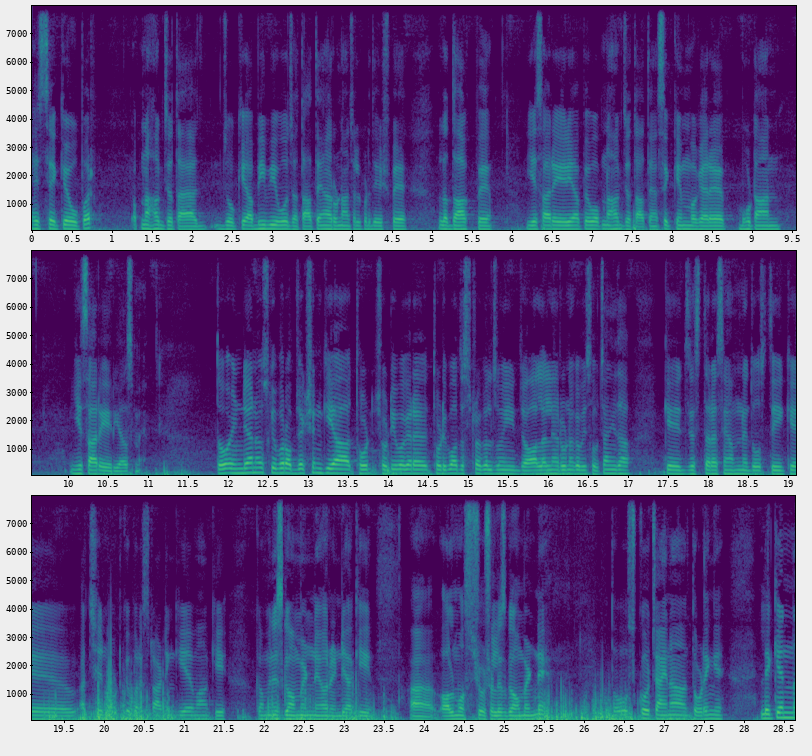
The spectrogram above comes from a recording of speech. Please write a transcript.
हिस्से के ऊपर अपना हक जताया, जो कि अभी भी वो जताते हैं, अरुणाचल प्रदेश पे, लद्दाख पे, ये सारे एरिया पे वो अपना हक जताते हैं, सिक्किम वगैरह, भूटान, ये सारे एरियाज़ में। तो इंडिया ने उसके ऊपर ऑब्जेक्शन किया थोड़ी छोटी वगैरह, थोड़ी बहुत स्ट्रगल्स हुई, जवाहरलाल नेहरू ने कभी सोचा नहीं था कि जिस तरह से हमने दोस्ती के अच्छे नोट के ऊपर स्टार्टिंग की है, वहाँ की कम्युनिस्ट गवर्नमेंट ने और इंडिया की ऑलमोस्ट सोशलिस्ट गवर्नमेंट ने तो उसको चाइना तोड़ेंगे। लेकिन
